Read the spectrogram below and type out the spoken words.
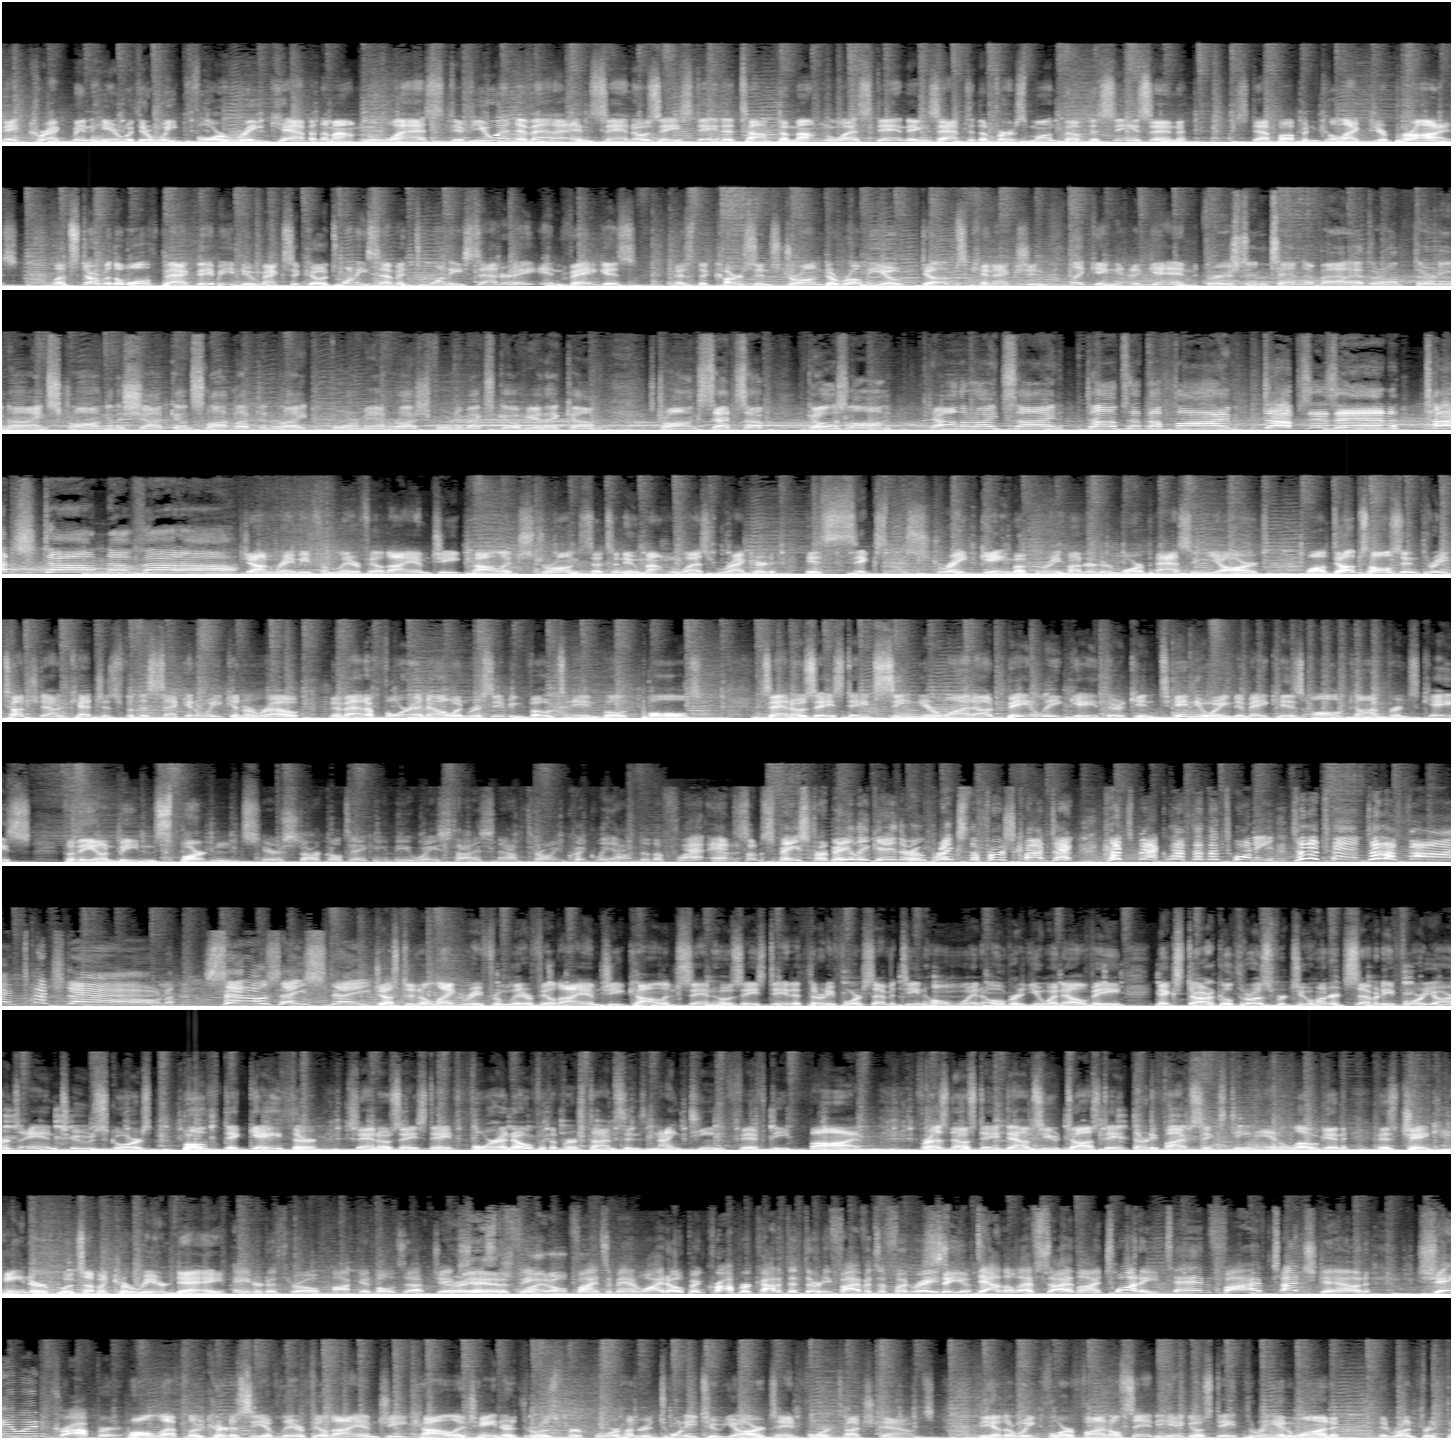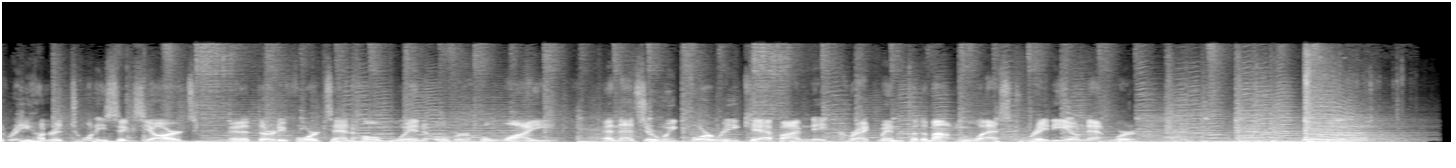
Nate Kreckman here with your Week 4 recap of the Mountain West. If you had Nevada and San Jose State atop the Mountain West standings after the first month of the season, step up and collect your prize. Let's start with the Wolfpack. They beat New Mexico 27 20 Saturday in Vegas as the Carson Strong to Romeo Doubs connection clicking again. First and 10 Nevada at their own 39. Strong in the shotgun slot left and right. Four man rush for New Mexico. Here they come. Strong sets up, goes long, down the right side. Doubs at the five. Doubs is in. Touchdown, Nevada. John Ramey from Learfield IMG College Strong sets a new Mountain West record, his sixth straight game of 300 or more passing yards, while Doubs hauls in three touchdown catches for the second week in a row. Nevada 4 0 in receiving votes in both polls. San Jose State senior wideout Bailey Gaither continuing to make his all conference case for the unbeaten Spartans. Here's Starkel taking the waist high snap, throwing quickly out into the flat, and some space for Bailey Gaither, who breaks the first contact, cuts back left at the 20, to the 10, to the 5, touchdown! San Jose State! Justin Allegri from Learfield IMG College, San Jose State, a 34 17 home win over UNLV. Nick Starkel throws for 274 yards and two scores, both to Gaither. San Jose State 4 0 for the first time since 1955. Fresno State downs Utah State 35 16 in Logan as Jake Haener puts up a career day. Haener to throw, pocket holds up. Jake There he sets is, the feet, wide open. finds a man wide open. Cropper caught it to 35. It's a foot race. See ya. Down the left sideline. 20, 10, 5, touchdown. Jalen Cropper. Paul Loeffler, courtesy of Learfield IMG College. Haener throws for 422 yards and four touchdowns. The other Week 4 final, San Diego State 3 and 1. They run for 326 yards and a 34 10 home win over Hawaii. And that's your Week 4 recap. I'm Nate Kreckman for the Mountain West Radio Network.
